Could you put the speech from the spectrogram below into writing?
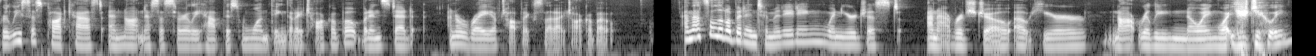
release this podcast and not necessarily have this one thing that I talk about, but instead an array of topics that I talk about. And that's a little bit intimidating when you're just an average Joe out here not really knowing what you're doing.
